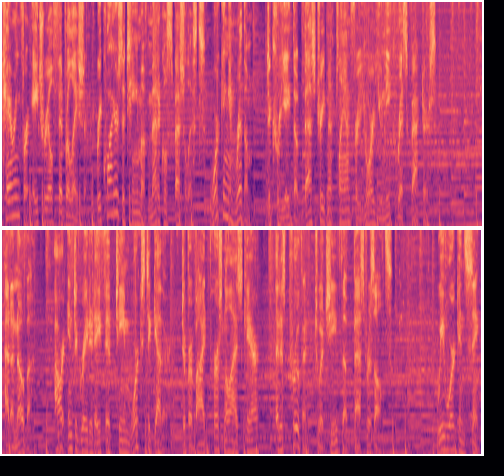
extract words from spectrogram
Caring for atrial fibrillation requires a team of medical specialists working in rhythm to create the best treatment plan for your unique risk factors. At Inova, our integrated AFib team works together to provide personalized care that is proven to achieve the best results. We work in sync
